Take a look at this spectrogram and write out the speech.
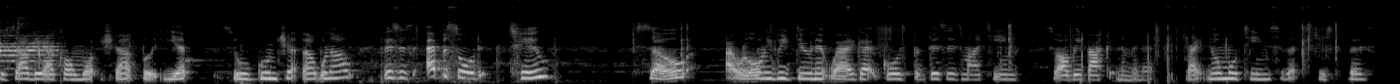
So sadly, I can't watch that, but yep. So go and check that one out. This is episode two. So I will only be doing it where I get goals, but this is my team. So I'll be back in a minute. Right, no more teams, so that's just first.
